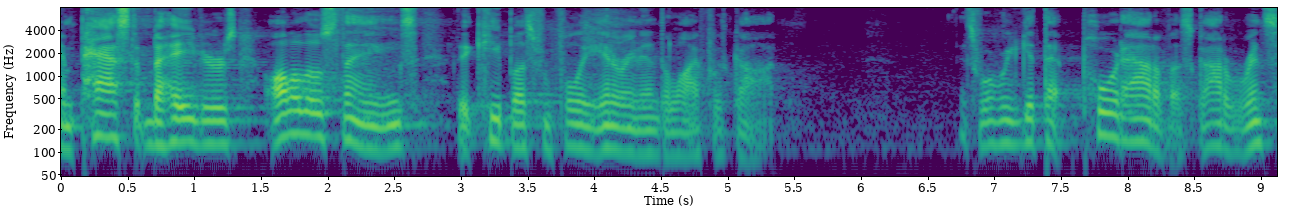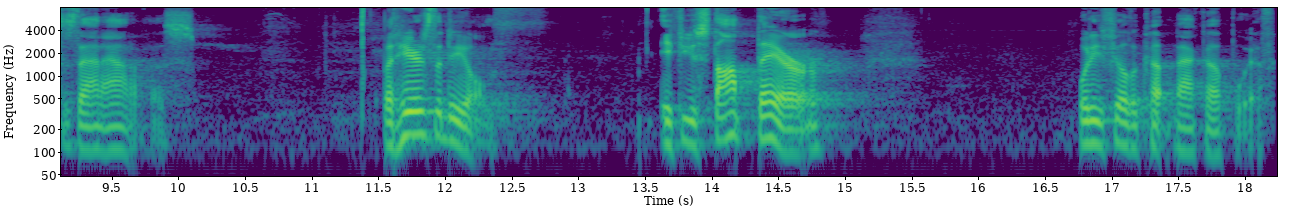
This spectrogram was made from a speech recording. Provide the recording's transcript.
and past behaviors, all of those things that keep us from fully entering into life with God. It's where we get that poured out of us. God rinses that out of us. But here's the deal if you stop there, what do you fill the cup back up with?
